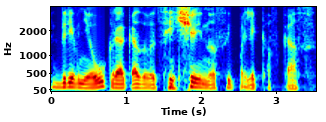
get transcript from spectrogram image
Древние укры, оказывается, еще и насыпали Кавказ.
